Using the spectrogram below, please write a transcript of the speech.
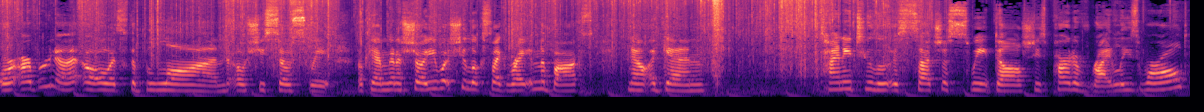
or our brunette. Oh, it's the blonde. Oh, she's so sweet. Okay, I'm gonna show you what she looks like right in the box. Now again, Tiny Tooloo is such a sweet doll. She's part of Riley's world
